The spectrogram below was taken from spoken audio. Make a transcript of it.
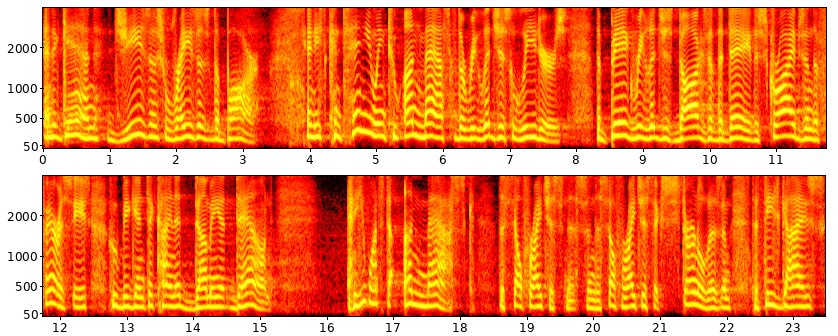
And again, Jesus raises the bar. And he's continuing to unmask the religious leaders, the big religious dogs of the day, the scribes and the Pharisees, who begin to kind of dummy it down. And he wants to unmask the self righteousness and the self righteous externalism that these guys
